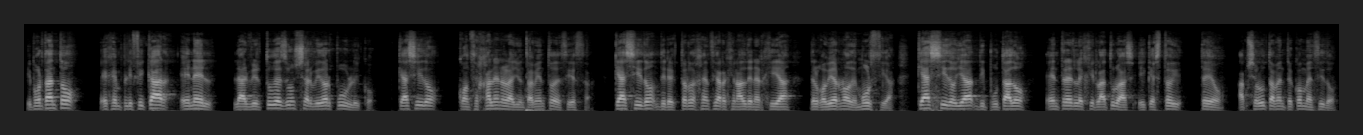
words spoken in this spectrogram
y por tanto ejemplificar en él las virtudes de un servidor público que ha sido concejal en el Ayuntamiento de Cieza, que ha sido director de Agencia Regional de Energía del Gobierno de Murcia, que ha sido ya diputado en tres legislaturas y que estoy, Teo, absolutamente convencido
